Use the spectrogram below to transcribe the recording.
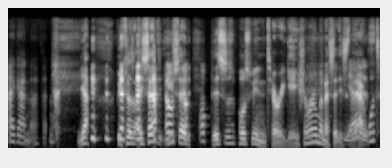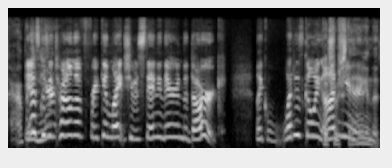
I got nothing. Yeah, because I said you said know. this is supposed to be an interrogation room, and I said, "Is that what's happening Yes, because you he turned on the freaking light. She was standing there in the dark. Like, what is going but on she was here? standing in the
